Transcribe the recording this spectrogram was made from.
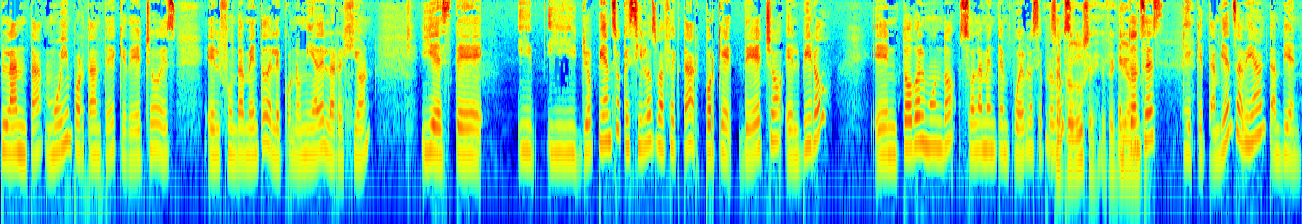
planta muy importante que de hecho es el fundamento de la economía de la región y este y, y yo pienso que sí los va a afectar porque de hecho el virus en todo el mundo solamente en Puebla se produce. Se produce, efectivamente. Entonces, de que también sabían, también.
